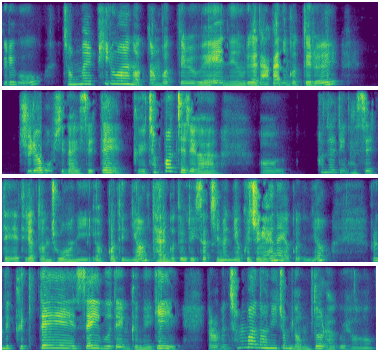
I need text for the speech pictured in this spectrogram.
그리고 정말 필요한 어떤 것들 외에는 우리가 나가는 것들을 줄여봅시다 했을 때 그게 첫 번째 제가 어, 컨설팅 갔을 때 드렸던 조언이었거든요. 다른 것들도 있었지만요. 그 중에 하나였거든요. 그런데 그때 세이브된 금액이 여러분 천만 원이 좀 넘더라고요.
